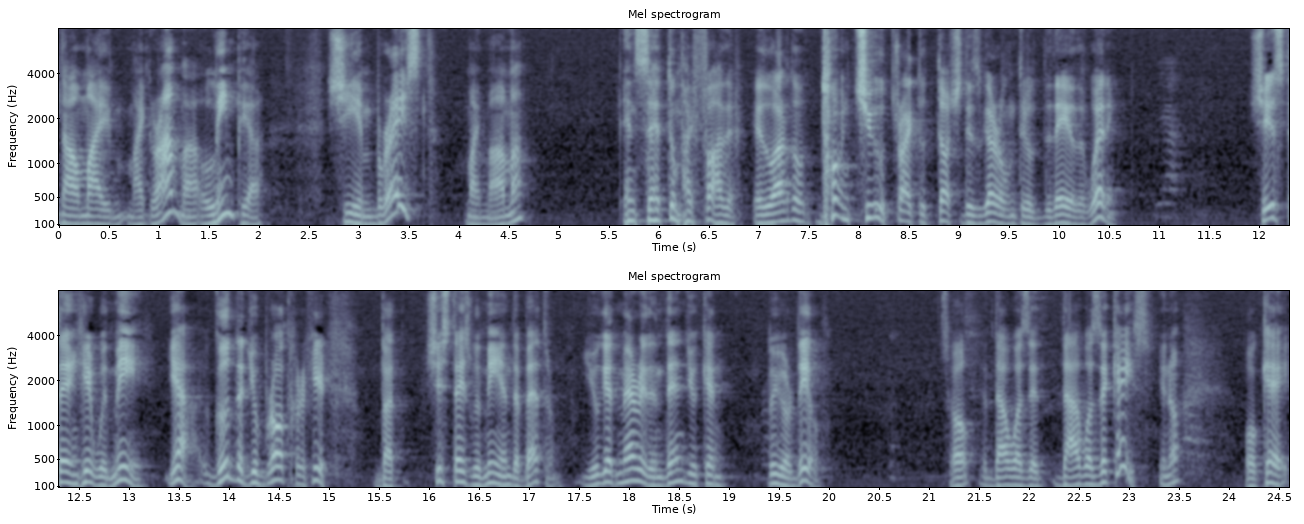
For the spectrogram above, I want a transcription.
Now, my, my grandma, Olympia, she embraced my mama and said to my father, Eduardo, don't you try to touch this girl until the day of the wedding. She's staying here with me. Yeah, good that you brought her here, but she stays with me in the bedroom. You get married and then you can do your deal. So that was it. That was the case, you know. Okay.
